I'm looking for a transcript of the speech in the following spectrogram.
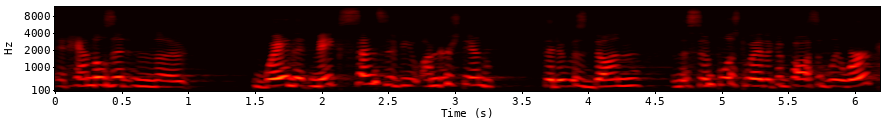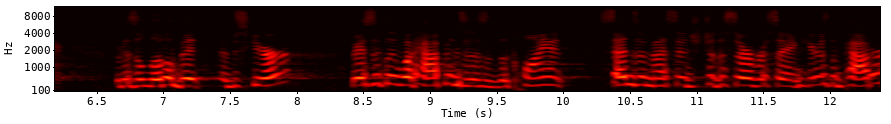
It handles it in the way that makes sense if you understand that it was done in the simplest way that could possibly work, but is a little bit obscure. Basically what happens is the client sends a message to the server saying, here's the pattern,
